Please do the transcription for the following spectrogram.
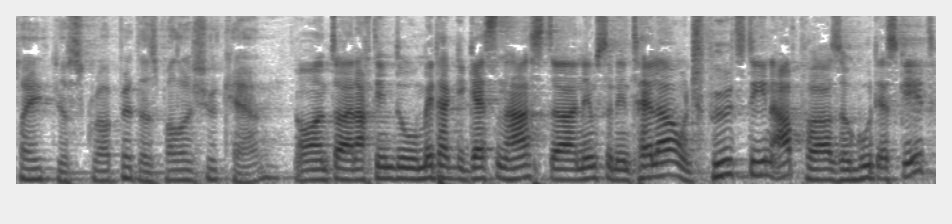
plate, you scrub it as well as you can. und äh, nachdem du Mittag gegessen hast, äh, nimmst du den Teller und spülst ihn ab, so gut es geht.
